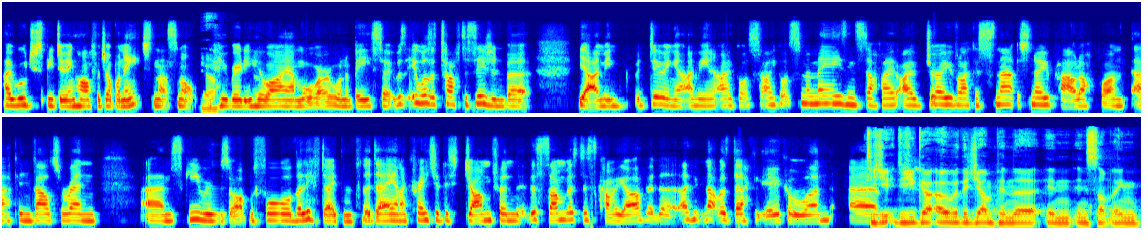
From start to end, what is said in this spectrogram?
I will just be doing half a job on each, and that's not yeah. who really who I am or where I want to be. So it was, it was a tough decision, but yeah, I mean, doing it. I mean, I got I got some amazing stuff. I, I drove like a snow snowplow up on up in Val Thorens um, ski resort before the lift opened for the day, and I created this jump, and the sun was just coming up, and uh, I think that was definitely a cool one. Um, did you did you go over the jump in the in in something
